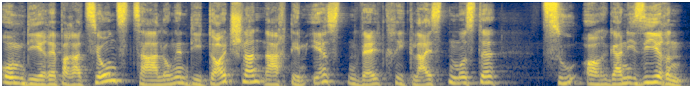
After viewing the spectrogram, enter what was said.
um die Reparationszahlungen, die Deutschland nach dem Ersten Weltkrieg leisten musste, zu organisieren.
